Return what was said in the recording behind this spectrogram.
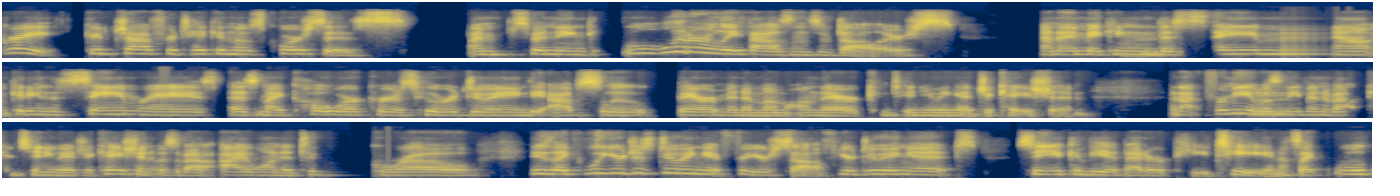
great. Good job for taking those courses. I'm spending literally thousands of dollars and I'm making mm-hmm. the same amount, getting the same raise as my coworkers who are doing the absolute bare minimum on their continuing education. And for me, it wasn't mm. even about continuing education. It was about I wanted to grow. He's like, well, you're just doing it for yourself. You're doing it so you can be a better PT. And it's like, well,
